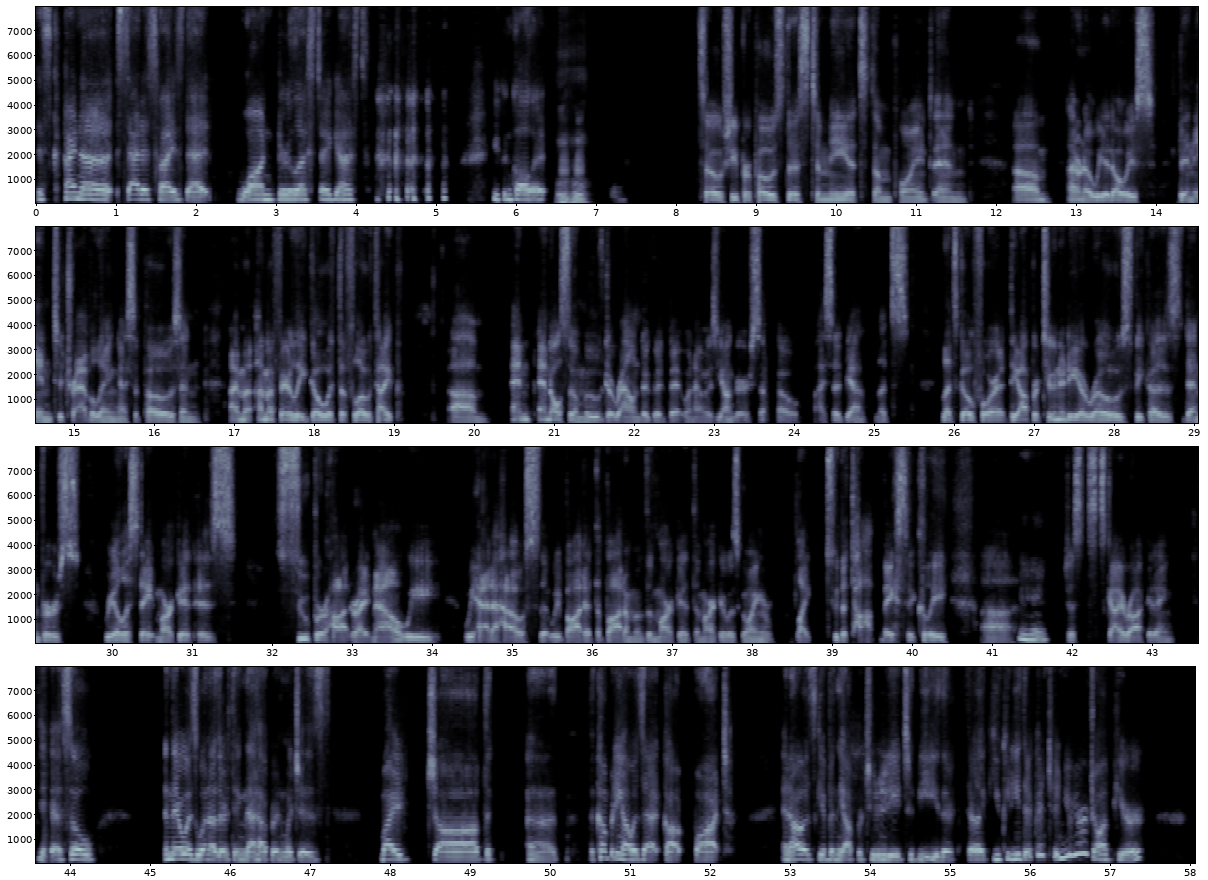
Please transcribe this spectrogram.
this kind of satisfies that wanderlust, I guess you can call it. Mhm. So she proposed this to me at some point, and um, I don't know. We had always been into traveling, I suppose, and I'm a, I'm a fairly go with the flow type, um, and and also moved around a good bit when I was younger. So I said, yeah, let's let's go for it. The opportunity arose because Denver's real estate market is super hot right now. We we had a house that we bought at the bottom of the market. The market was going like to the top basically uh hmm just skyrocketing Yeah. So, and there was one other thing that happened, which is my job, the uh, the company I was at got bought, and I was given the opportunity to be either they're like you can either continue your job here,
